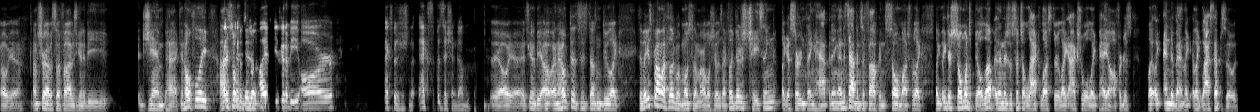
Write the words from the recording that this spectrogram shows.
Oh yeah, I'm sure episode five is going to be jam packed, and hopefully, I just hope that they don't. is going to be our exposition exposition dump. Yeah, oh yeah, it's gonna be. Oh, and I hope that this doesn't do like the biggest problem. I feel like with most of the Marvel shows, I feel like they're just chasing like a certain thing happening, and this happens in Falcon so much. We're like, like, like there's so much buildup, and then there's just such a lackluster like actual like payoff or just like like end event like like last episode.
